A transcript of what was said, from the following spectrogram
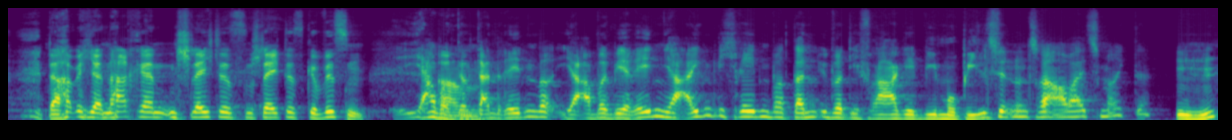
da habe ich ja nachher ein schlechtes, ein schlechtes Gewissen. Ja, aber ähm, dann reden wir, ja, aber wir reden ja, eigentlich reden wir dann über die Frage, wie mobil sind unsere Arbeitsmärkte? Mhm.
